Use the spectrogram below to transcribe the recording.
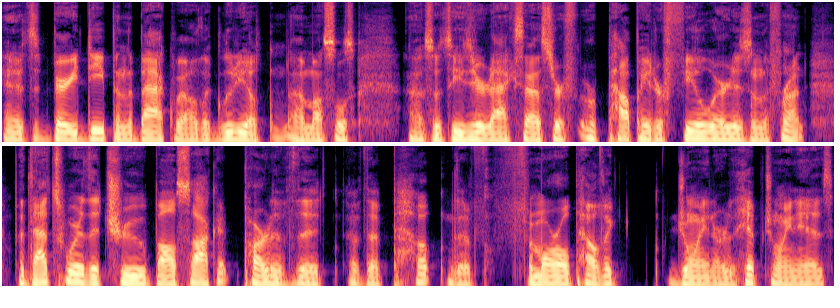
And it's very deep in the back, well, the gluteal uh, muscles. Uh, so it's easier to access or, or, palpate or feel where it is in the front. But that's where the true ball socket part of the, of the, pel- the femoral pelvic joint or the hip joint is.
